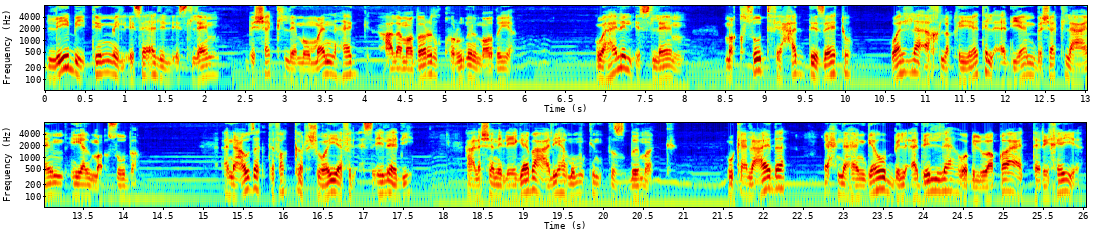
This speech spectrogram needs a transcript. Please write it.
ليه بيتم الإساءة للإسلام بشكل ممنهج على مدار القرون الماضية؟ وهل الإسلام مقصود في حد ذاته ولا أخلاقيات الأديان بشكل عام هي المقصودة؟ أنا عاوزك تفكر شوية في الأسئلة دي علشان الإجابة عليها ممكن تصدمك. وكالعادة إحنا هنجاوب بالأدلة وبالوقائع التاريخية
